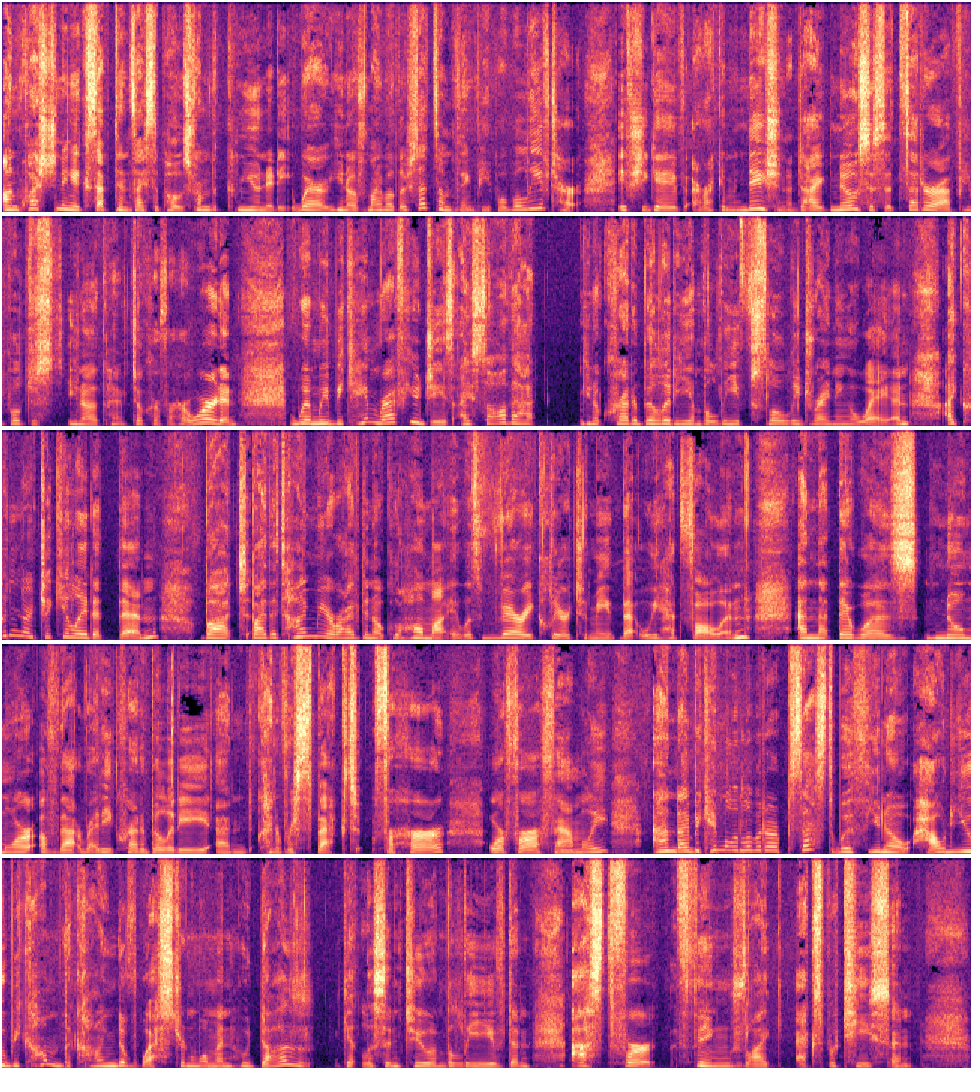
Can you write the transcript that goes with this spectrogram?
unquestioning acceptance, I suppose, from the community where, you know, if my mother said something, people believed her. If she gave a recommendation, a diagnosis, etc., people just, you know, kind of took her for her word. And when we became refugees, I saw that you know, credibility and belief slowly draining away. And I couldn't articulate it then, but by the time we arrived in Oklahoma, it was very clear to me that we had fallen and that there was no more of that ready credibility and kind of respect for her or for our family. And I became a little bit obsessed with, you know, how do you become the kind of Western woman who does get listened to and believed and asked for things like expertise and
